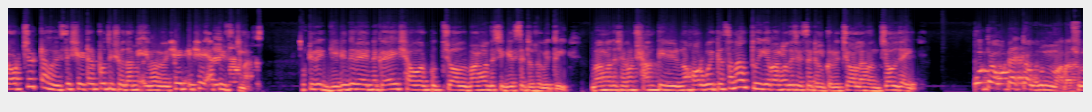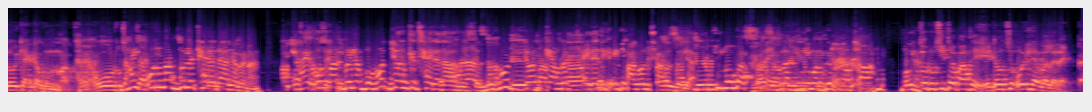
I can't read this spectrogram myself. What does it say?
টর্চারটা হয়েছে সেটার প্রতিশোধ আমি এভাবে সে অ্যাথিস্ট না। গেড়ে দিয়ে এনে কয়, এই চল বাংলাদেশে গিয়ে সেটেল হবি তুই। বাংলাদেশ এখন শান্তি নহর বইতেছে না তুই গিয়ে বাংলাদেশে সেটেল করবি। চল এখন চল যাই। ওটা ওটা একটা উন্মাদ আসলে ওইটা একটা উন্মাদ হ্যাঁ? ওর উন্মাদ বলে ছেড়ে দেওয়া যাবে না। ভাই উন্মাদ বলে বহুত জনকে ছেড়ে দেওয়া হয়েছে বহুত জনকে আমরা ছেড়ে দিচ্ছি পাগল ছাগল মনে বৈধ রুচিতে বাঁধে এটা হচ্ছে ওই লেভেলের একটা।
